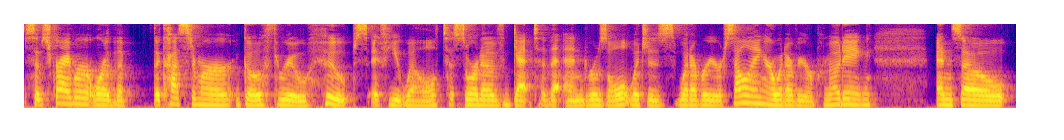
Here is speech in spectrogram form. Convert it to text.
subscriber or the the customer go through hoops, if you will, to sort of get to the end result, which is whatever you're selling or whatever you're promoting. And so,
